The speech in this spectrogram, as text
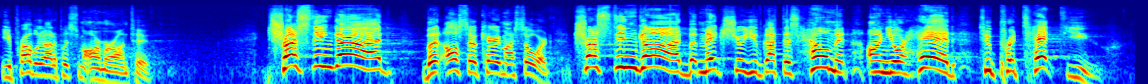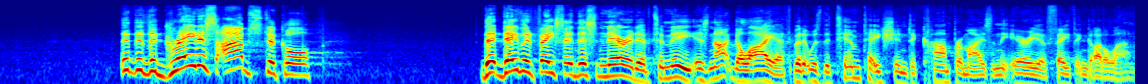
you probably ought to put some armor on too. Trusting God, but also carry my sword. Trust in God, but make sure you've got this helmet on your head to protect you. The, the, the greatest obstacle that David faced in this narrative to me is not Goliath, but it was the temptation to compromise in the area of faith in God alone.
